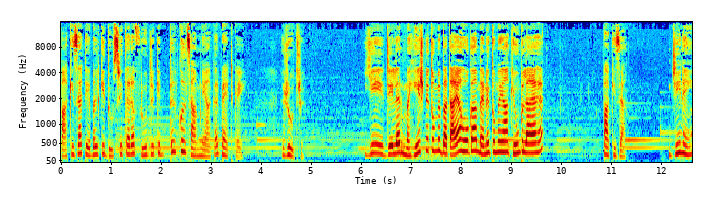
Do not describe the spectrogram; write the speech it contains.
पाकिजा टेबल की दूसरी तरफ़ रुद्र के बिल्कुल सामने आकर बैठ गई। रुद्र ये जेलर महेश ने तुम्हें बताया होगा, मैंने तुम्हें यहाँ क्यों बुलाया है? पाकिजा, जी नहीं,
